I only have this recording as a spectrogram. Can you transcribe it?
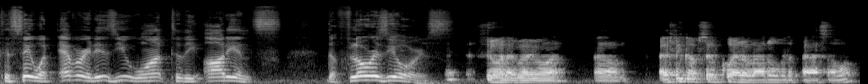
to say whatever it is you want to the audience. The floor is yours. Say whatever you want. Um, I think I've said quite a lot over the past hour.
